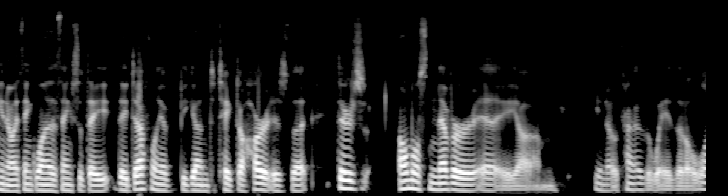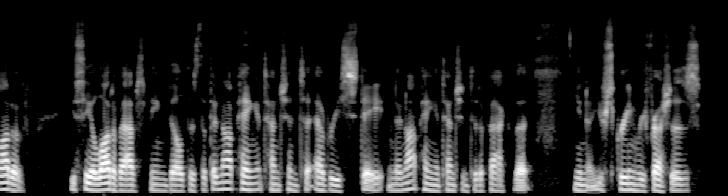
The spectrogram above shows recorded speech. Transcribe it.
you know, I think one of the things that they, they definitely have begun to take to heart is that there's almost never a, um, you know, kind of the way that a lot of, you see a lot of apps being built is that they're not paying attention to every state and they're not paying attention to the fact that, you know, your screen refreshes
